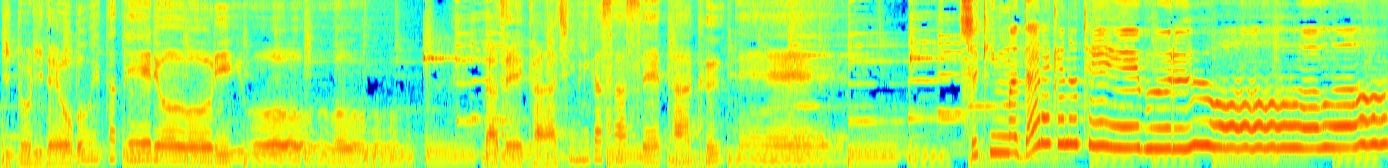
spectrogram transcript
一人で覚えた手料理を。なぜか味見がさせたくて。隙間だらけのテーブルを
